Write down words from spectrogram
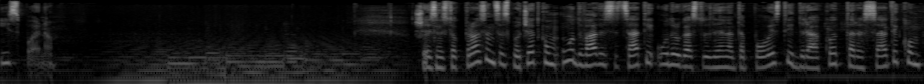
i spojno. 16. prosinca s početkom u 20 sati Udruga studenata povijesti Drako Tarasatikum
